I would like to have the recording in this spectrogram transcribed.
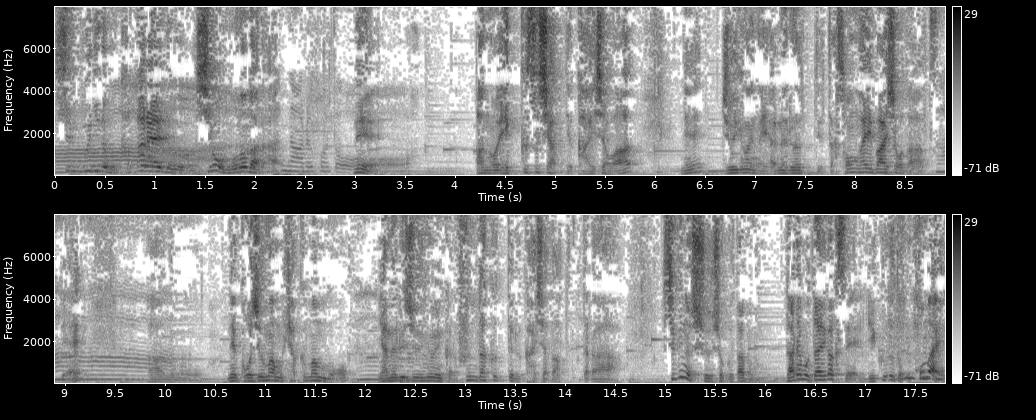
新聞にでも書かれでもしようものなら、なるほど。ね、あの X 社っていう会社は、ね、従業員が辞めるって言ったら損害賠償だっつって、あの、ね、50万も100万も辞める従業員から踏んだくってる会社だって言ったら、次の就職多分誰も大学生リクルートで来ない。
